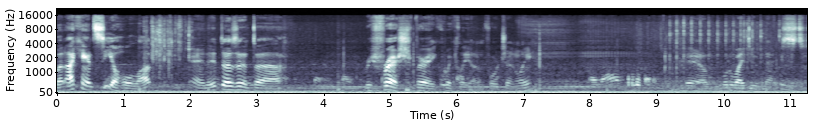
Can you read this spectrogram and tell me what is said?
But I can't see a whole lot. And it doesn't uh, refresh very quickly, unfortunately. Damn, what do I do next?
